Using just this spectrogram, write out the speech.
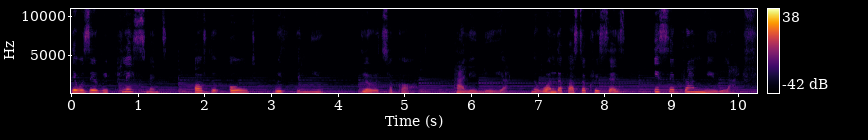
there was a replacement of the old with the new. Glory to God. Hallelujah. No wonder Pastor Chris says it's a brand new life.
